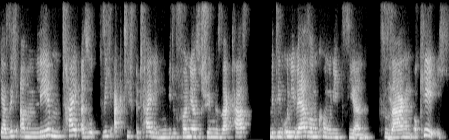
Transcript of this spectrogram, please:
ja, sich am Leben teil, also sich aktiv beteiligen, wie du vorhin ja so schön gesagt hast, mit dem Universum kommunizieren, zu ja. sagen, okay, ich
